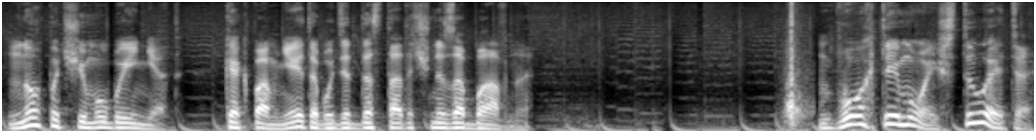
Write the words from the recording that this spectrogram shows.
но почему бы и нет. Как по мне, это будет достаточно забавно. Бог ты мой, что это?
